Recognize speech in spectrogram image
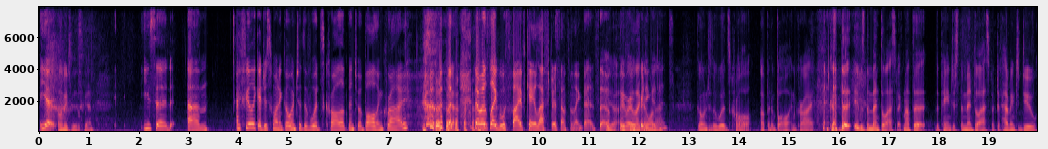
yeah, Let me do this again. you said, um, I feel like I just want to go into the woods, crawl up into a ball, and cry. That was like with 5K left or something like that. So Yeah, we I were in like I pretty good hands. go into the woods, crawl up in a ball, and cry. Because it was the mental aspect, not the the pain, just the mental aspect of having to do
